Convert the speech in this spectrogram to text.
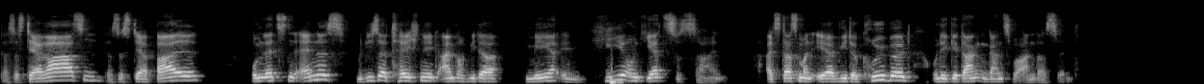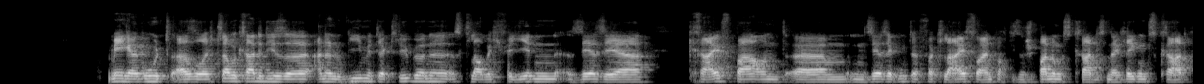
das ist der Rasen, das ist der Ball, um letzten Endes mit dieser Technik einfach wieder mehr im Hier und Jetzt zu sein als dass man eher wieder grübelt und die Gedanken ganz woanders sind. Mega gut. Also ich glaube, gerade diese Analogie mit der Glühbirne ist, glaube ich, für jeden sehr, sehr greifbar und ähm, ein sehr, sehr guter Vergleich, so einfach diesen Spannungsgrad, diesen Erregungsgrad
